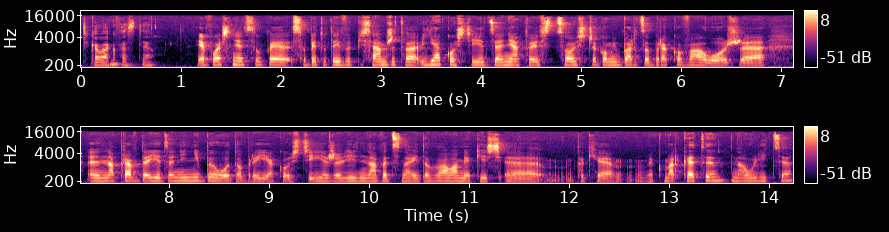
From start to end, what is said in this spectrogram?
ciekawa kwestia. Ja właśnie sobie, sobie tutaj wypisałam, że ta jakość jedzenia to jest coś, czego mi bardzo brakowało, że e, naprawdę jedzenie nie było dobrej jakości. Jeżeli nawet znajdowałam jakieś e, takie jak markety na ulicy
